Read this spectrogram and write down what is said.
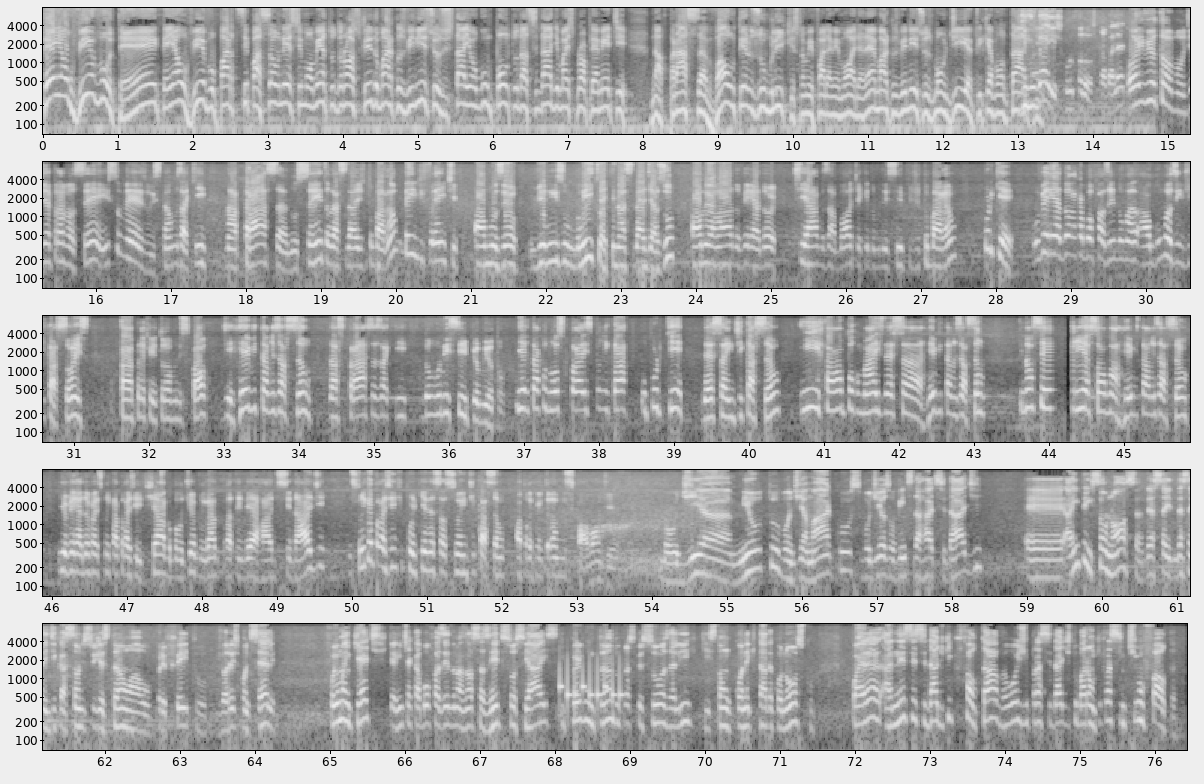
Tem ao vivo, tem, tem ao vivo participação nesse momento do nosso querido Marcos Vinícius. Está em algum ponto da cidade, mais propriamente na Praça Walter Zumblick, se não me falha a memória, né? Marcos Vinícius, bom dia, fique à vontade. Divulgar isso, como falou, trabalhar. Oi, Milton, bom dia para você. Isso mesmo, estamos aqui na praça, no centro da cidade de Tubarão, bem de frente ao Museu Vilim Zumblick, aqui na Cidade Azul. Ao meu lado, o vereador Tiago Zabotti, aqui do município de Tubarão. Por quê? O vereador acabou fazendo uma, algumas indicações para a Prefeitura Municipal de revitalização das praças aqui do município, Milton. E ele está conosco para explicar o porquê dessa indicação e falar um pouco mais dessa revitalização, que não seria só uma revitalização, e o vereador vai explicar para a gente. Tiago, bom dia, obrigado por atender a Rádio Cidade. Explica para a gente o porquê dessa sua indicação à Prefeitura Municipal. Bom dia. Bom dia, Milton. Bom dia, Marcos. Bom dia aos ouvintes da Rádio Cidade. É, a intenção nossa dessa, dessa indicação de sugestão ao prefeito Juarez Ponticelli foi uma enquete que a gente acabou fazendo nas nossas redes sociais e perguntando para as pessoas ali que estão conectadas conosco qual era a necessidade, o que, que faltava hoje para a cidade de Tubarão, o que, que elas sentiam falta.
